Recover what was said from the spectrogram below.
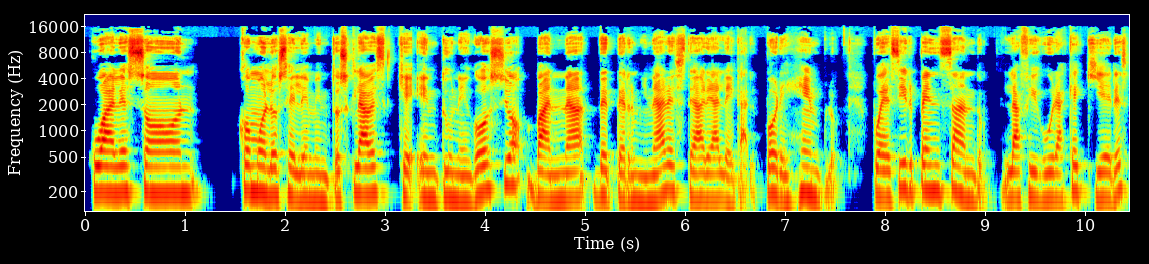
cuáles son como los elementos claves que en tu negocio van a determinar este área legal. Por ejemplo, puedes ir pensando la figura que quieres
